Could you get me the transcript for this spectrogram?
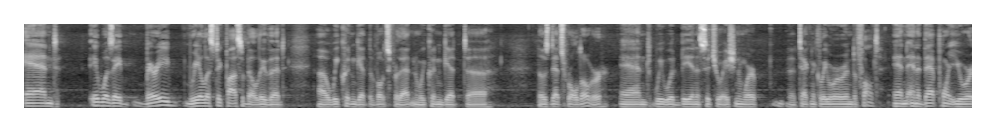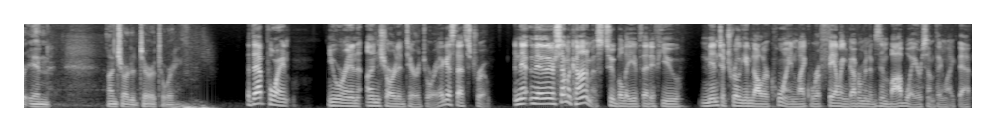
And it was a very realistic possibility that uh, we couldn't get the votes for that and we couldn't get uh, those debts rolled over, and we would be in a situation where uh, technically we were in default. And, and at that point, you were in uncharted territory. At that point, you were in uncharted territory. I guess that's true. And there are some economists who believe that if you mint a trillion dollar coin like we're a failing government of Zimbabwe or something like that,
